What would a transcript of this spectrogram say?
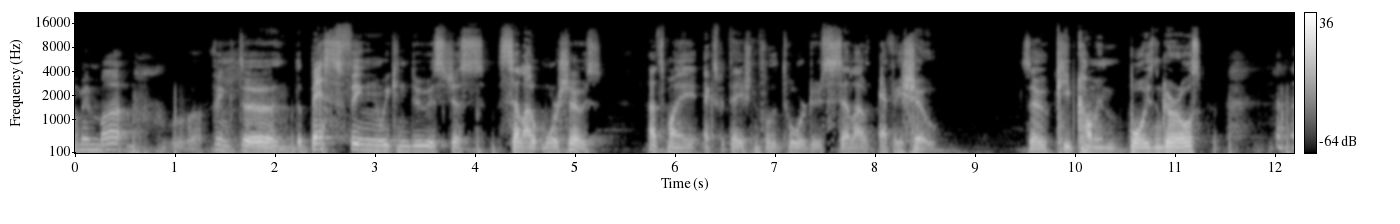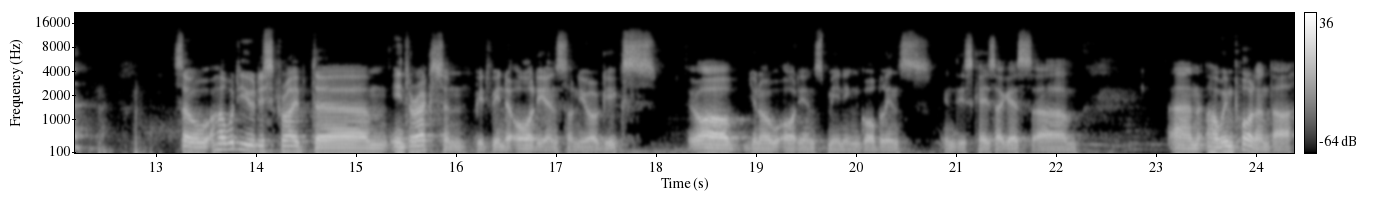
I mean, my, I think the the best thing we can do is just sell out more shows. That's my expectation for the tour to sell out every show. So keep coming, boys and girls. So, how would you describe the um, interaction between the audience on your gigs? Or, you know, audience meaning goblins in this case, I guess. Um, and how important are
